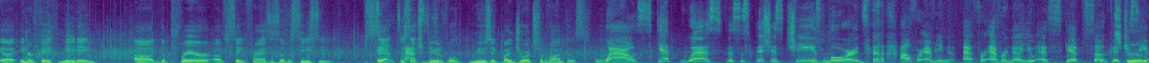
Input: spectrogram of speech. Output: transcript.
uh, interfaith meeting uh, the prayer of Saint Francis of Assisi." Set to such beautiful music by George Cervantes. Wow. Skip West, the suspicious cheese lords. I'll forever, you know, uh, forever know you as Skip. So good it's to true. see you.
